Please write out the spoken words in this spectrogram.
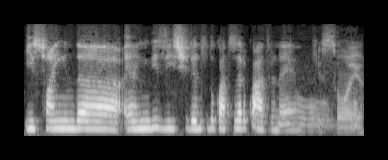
isso ainda, ainda existe dentro do 404, né? O, Que sonho.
